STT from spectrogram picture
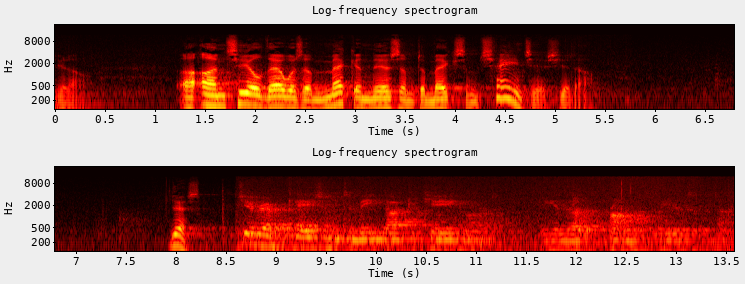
you know, uh, until there was a mechanism to make some changes, you know. Yes? Did you ever have occasion to meet Dr. King or any of the other prominent leaders of the time?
